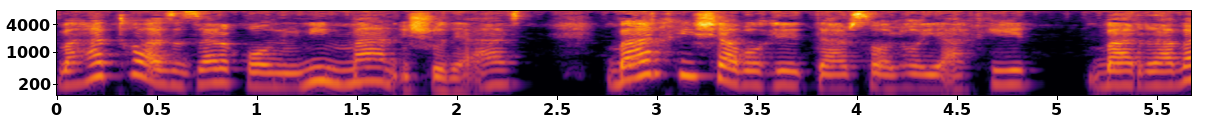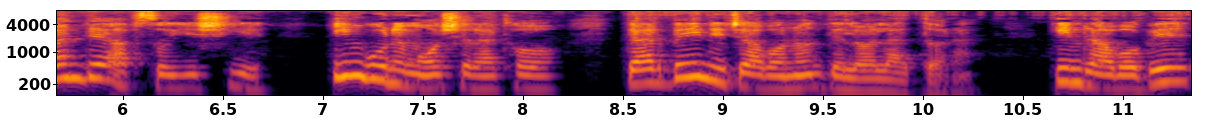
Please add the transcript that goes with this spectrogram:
و حتی از نظر قانونی منع شده است برخی شواهد در سالهای اخیر بر روند افزایشی این گونه معاشرت ها در بین جوانان دلالت دارند. این روابط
